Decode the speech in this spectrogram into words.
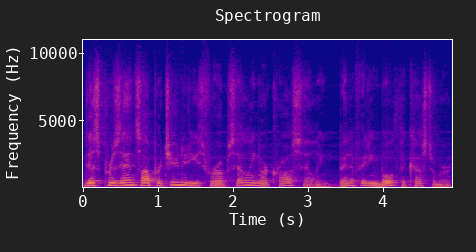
This presents opportunities for upselling or cross selling, benefiting both the customer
